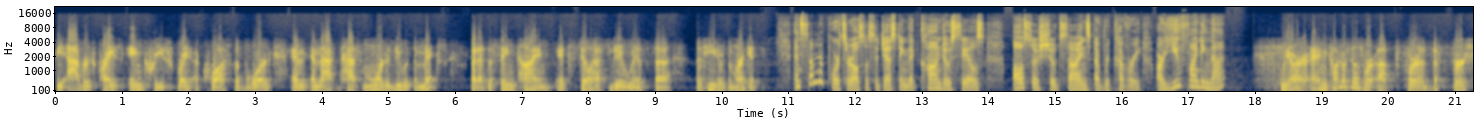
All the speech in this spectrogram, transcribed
the average price increase right across the board. And, and that has more to do with the mix, but at the same time, it still has to do with uh, the heat of the market. And some reports are also suggesting that condo sales also showed signs of recovery. Are you finding that? We are. And condo sales were up for the first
